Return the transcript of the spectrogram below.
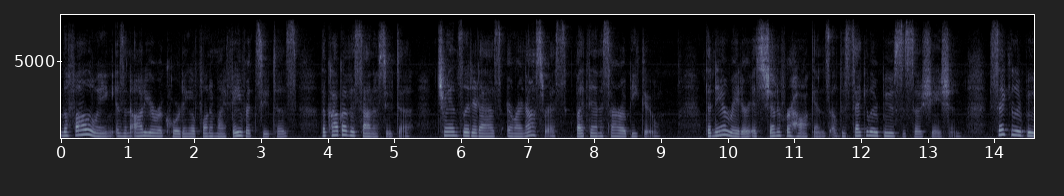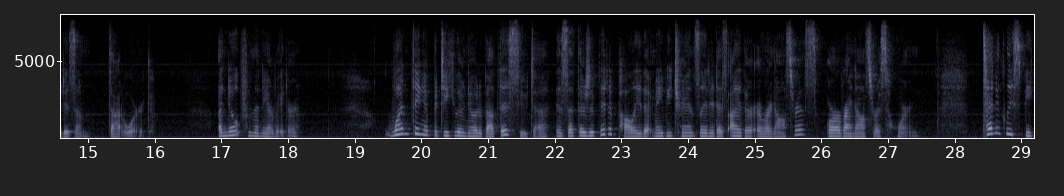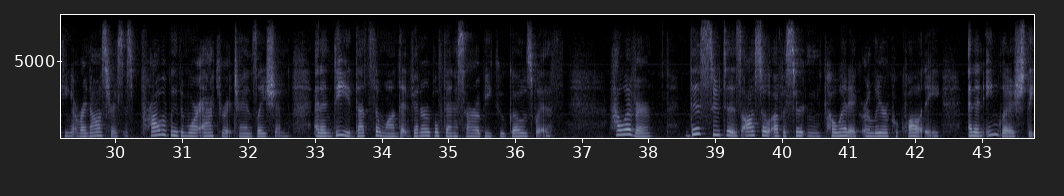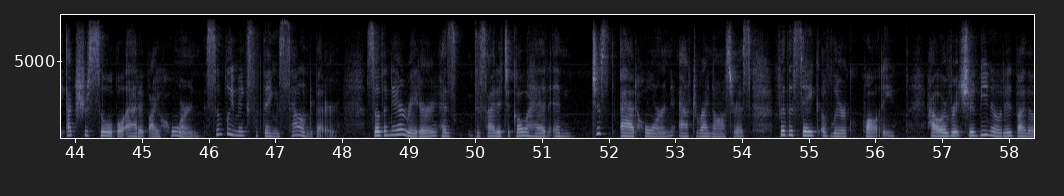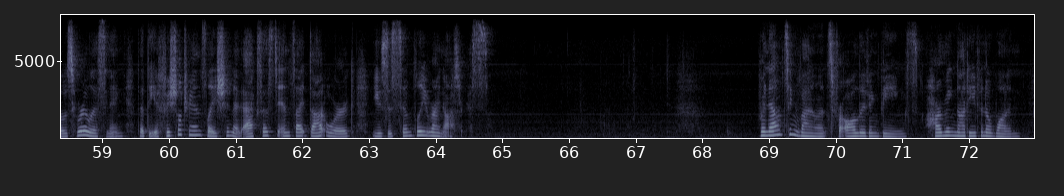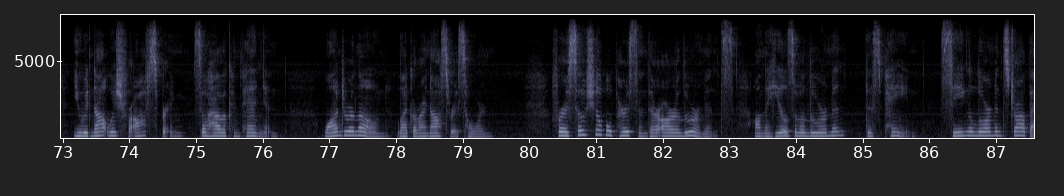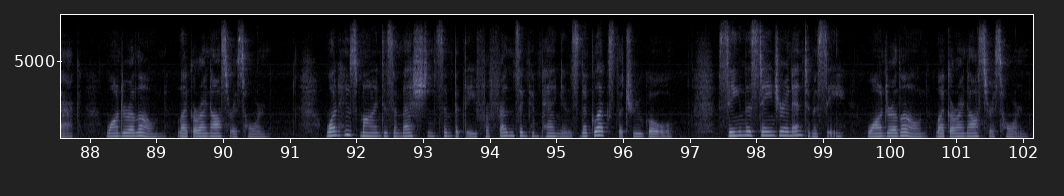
The following is an audio recording of one of my favorite suttas, the Khaggavisana Sutta, translated as A Rhinoceros by Thanissaro Bhikkhu. The narrator is Jennifer Hawkins of the Secular Buddhist Association, secularbuddhism.org. A note from the narrator. One thing of particular note about this sutta is that there's a bit of Pali that may be translated as either a rhinoceros or a rhinoceros horn. Technically speaking, a rhinoceros is probably the more accurate translation, and indeed that's the one that Venerable Thanissaro Bhikkhu goes with. However, this sutta is also of a certain poetic or lyrical quality, and in English the extra syllable added by horn simply makes the thing sound better. So the narrator has decided to go ahead and just add horn after rhinoceros for the sake of lyrical quality. However, it should be noted by those who are listening that the official translation at accesstoinsight.org uses simply rhinoceros. Renouncing violence for all living beings, harming not even a one, you would not wish for offspring, so how a companion? Wander alone, like a rhinoceros horn. For a sociable person there are allurements, on the heels of allurement this pain. Seeing a allurement's drawback, wander alone, like a rhinoceros horn. One whose mind is enmeshed in sympathy for friends and companions neglects the true goal. Seeing this danger in intimacy, wander alone, like a rhinoceros horn.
